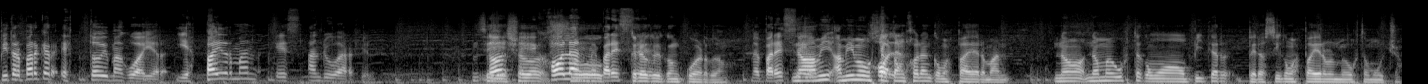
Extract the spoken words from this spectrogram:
Peter Parker es Tobey Maguire y Spider-Man es Andrew Garfield. Sí, yo, eh, Holland me parece. Creo que concuerdo. Me parece. No, a mí, a mí me gusta Tom Holland como Spider-Man. No, no me gusta como Peter, pero sí como Spider-Man me gusta mucho.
